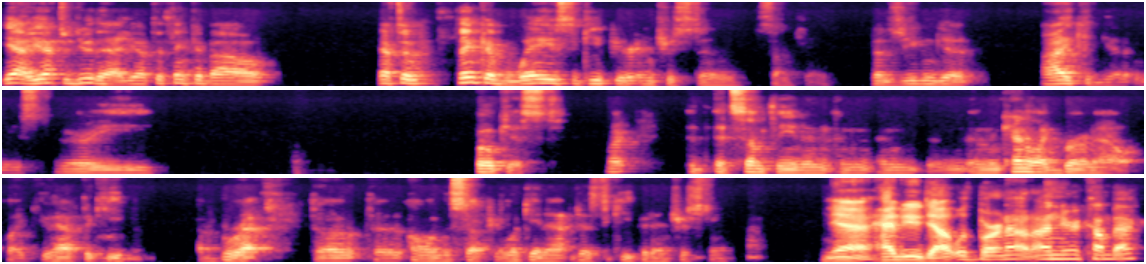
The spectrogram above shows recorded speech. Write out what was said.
yeah, you have to do that. You have to think about, you have to think of ways to keep your interest in something because you can get, I can get at least very focused like it's something and and and, and kind of like burn out. Like you have to keep a breadth to, to all of the stuff you're looking at just to keep it interesting. Yeah. Have you dealt with burnout on your comeback?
